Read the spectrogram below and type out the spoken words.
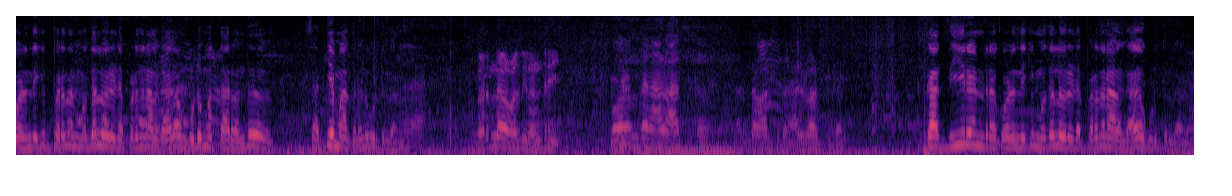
குழந்தைக்கு பிறந்த முதல்வருடைய பிறந்த நாளுக்காக அவங்க குடும்பத்தார் வந்து சத்தியமங்கலத்துலேருந்து கொடுத்துருக்காங்க. பிறந்தநாள் வந்து நன்றி. பிறந்த நாள் வாழ்த்துக்கள். பிறந்த வாழ்த்துக்கள் நல்வாழ்த்துக்கள். அக்கா தீரன்ற குழந்தைக்கு முதல்வருடைய பிறந்த நாளுக்காக கொடுத்துருக்காங்க.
